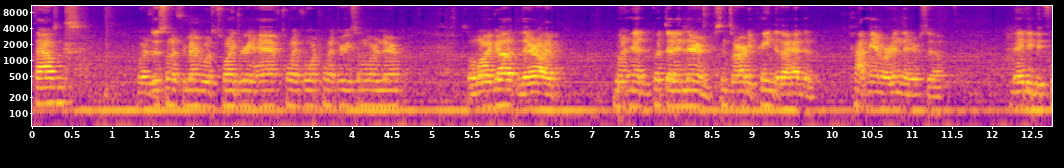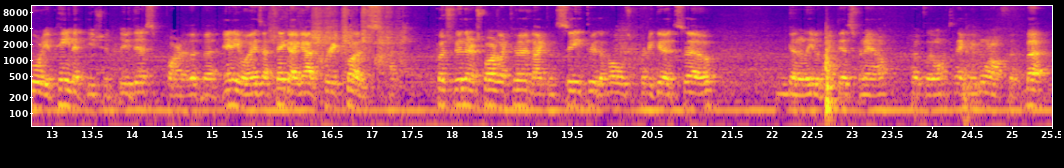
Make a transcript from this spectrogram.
thousandths. Whereas this one, if you remember, was 23 and a half, 24, 23, somewhere in there. So when I got to there, I went ahead and put that in there, and since I already painted, I had to kind of hammer it in there, so maybe before you paint it, you should do this part of it. But anyways, I think I got it pretty close. I pushed it in there as far as I could, and I can see through the holes pretty good, so I'm going to leave it like this for now. Hopefully it won't take any more off it. But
